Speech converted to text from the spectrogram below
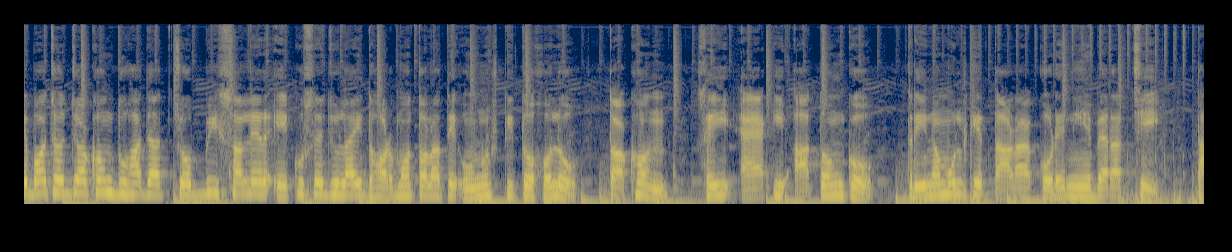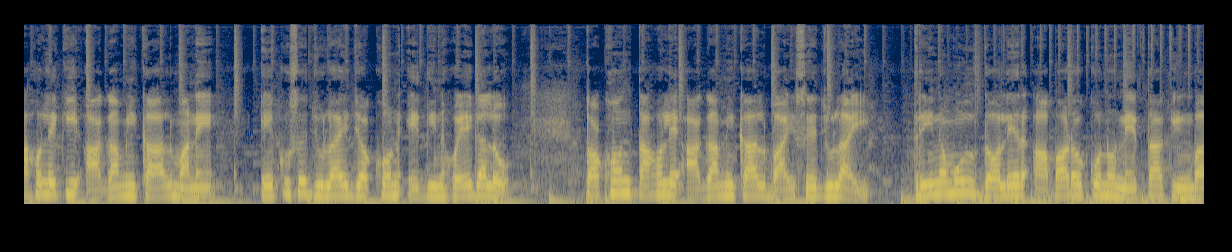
এবছর যখন দু হাজার চব্বিশ সালের একুশে জুলাই ধর্মতলাতে অনুষ্ঠিত হলো, তখন সেই একই আতঙ্ক তৃণমূলকে তাড়া করে নিয়ে বেড়াচ্ছে। তাহলে কি আগামীকাল মানে একুশে জুলাই যখন এদিন হয়ে গেল, তখন তাহলে আগামীকাল বাইশে জুলাই তৃণমূল দলের আবারও কোনো নেতা কিংবা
